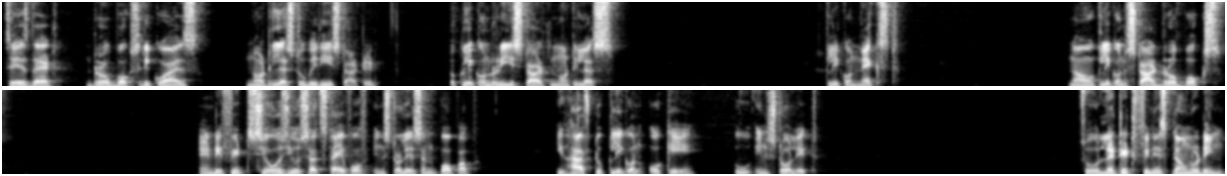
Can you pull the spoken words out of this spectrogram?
Says that dropbox requires nautilus to be restarted. So click on restart nautilus. Click on next now click on start Dropbox. And if it shows you such type of installation pop-up, you have to click on OK to install it. So let it finish downloading.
